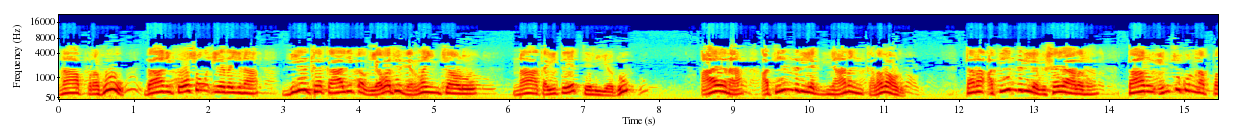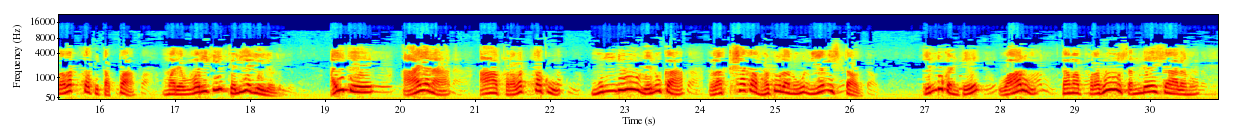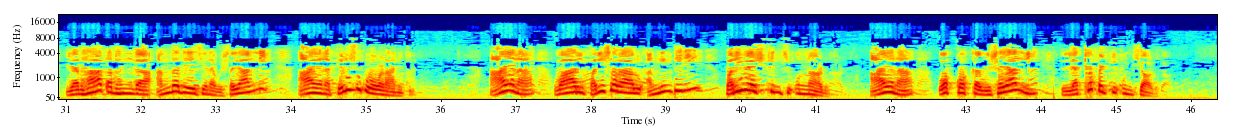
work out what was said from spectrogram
నా ప్రభు దానికోసం ఏదైనా దీర్ఘకాలిక వ్యవధి నిర్ణయించాడో నాకైతే తెలియదు. ఆయన అతీంద్రియ జ్ఞానం కలవాడు. తన అతీంద్రియ విషయాలను తాను ఎంచుకున్న ప్రవక్తకు తప్ప మరెవ్వరికీ తెలియజేయడు. అయితే ఆయన ఆ ప్రవక్తకు ముందు వెనుక రక్షక భటులను నియమిస్తాడు. ఎందుకంటే వారు తమ ప్రభువు సందేశాలను యథాతథంగా అందజేసిన విషయాన్ని ఆయన తెలుసుకోవడానికి. ఆయన వారి పరిసరాలు అన్నింటినీ పరివేష్టించి ఉన్నాడు. ఆయన ఒక్కొక్క విషయాన్ని లెక్కపెట్టి ఉంచాడు.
